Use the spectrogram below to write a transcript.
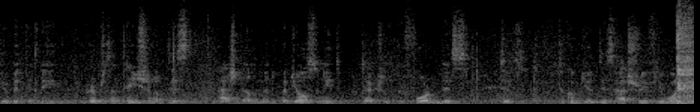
qubit in the representation of this hashed element. But you also need to actually perform this, to, to compute this hash. If you want to,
